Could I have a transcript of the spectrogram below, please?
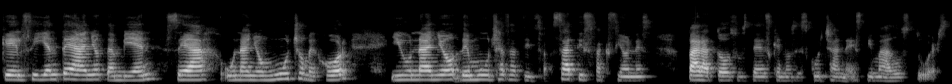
que el siguiente año también sea un año mucho mejor y un año de muchas satisfacciones para todos ustedes que nos escuchan, estimados tours.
